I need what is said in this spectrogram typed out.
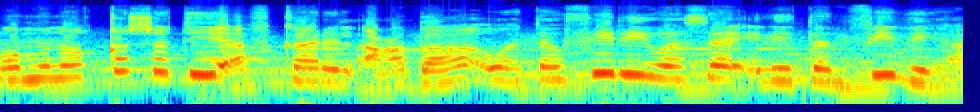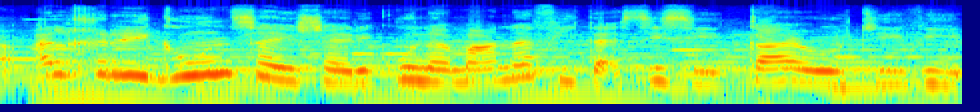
ومناقشة أفكار الأعضاء وتوفير وسائل تنفيذها. الخريجون سيشاركون معنا في تأسيس Cairo TV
